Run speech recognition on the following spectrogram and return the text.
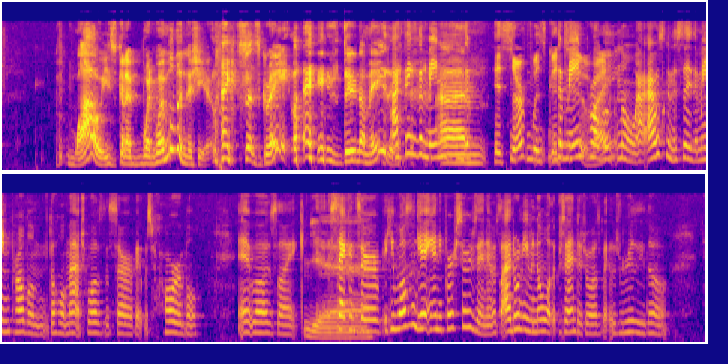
wow, he's gonna win Wimbledon this year. Like, so it's great. Like, he's doing amazing. I think the main. the, Um, His serve was good the main too, problem. right? No, I, I was gonna say the main problem the whole match was the serve. It was horrible. It was like Yeah. second serve. He wasn't getting any first serves in. It was. I don't even know what the percentage was, but it was really low.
